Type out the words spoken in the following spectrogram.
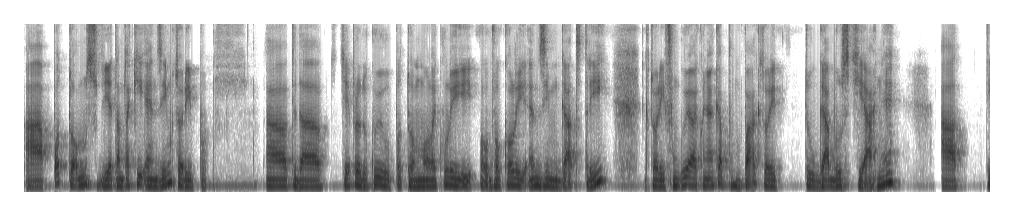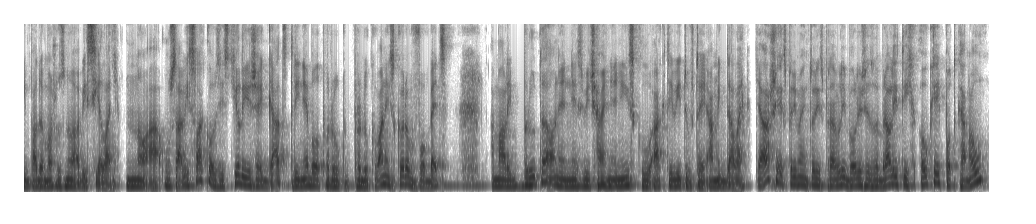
A potom je tam taký enzym, ktorý a teda tie produkujú potom molekuly v okolí enzym GAT3, ktorý funguje ako nejaká pumpa, ktorý tú GABu stiahne a tým pádom môžu znova vysielať. No a u závislákov zistili, že GAT3 nebol produkovaný skoro vôbec a mali brutálne nezvyčajne nízku aktivitu v tej amygdale. Ďalší experiment, ktorý spravili, boli, že zobrali tých OK potkanov,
